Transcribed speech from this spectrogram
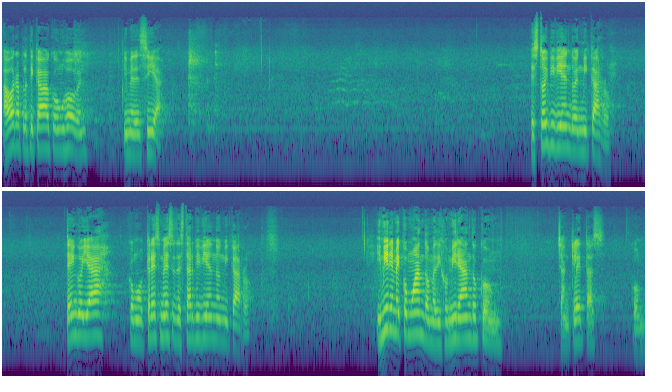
Ahora platicaba con un joven y me decía, estoy viviendo en mi carro. Tengo ya como tres meses de estar viviendo en mi carro. Y míreme cómo ando, me dijo, mire, ando con chancletas, con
